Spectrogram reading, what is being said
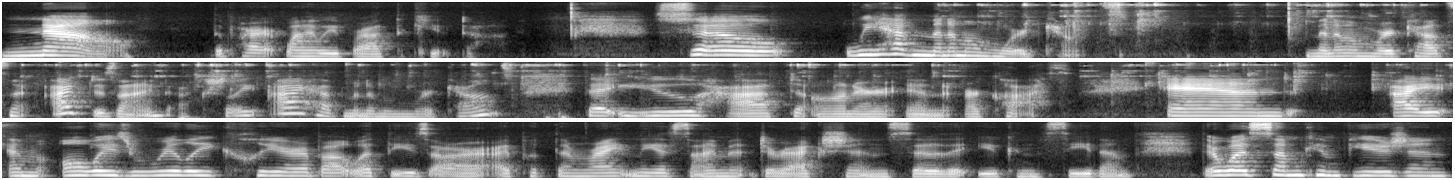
Now, the part why we brought the cute dog. So we have minimum word counts minimum word counts that I've designed, actually, I have minimum word counts that you have to honor in our class. And I am always really clear about what these are. I put them right in the assignment directions so that you can see them. There was some confusion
